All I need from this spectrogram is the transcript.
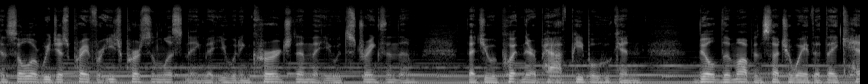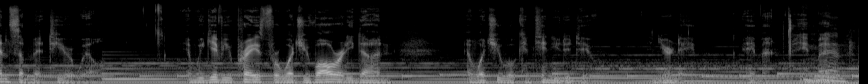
And so, Lord, we just pray for each person listening that you would encourage them, that you would strengthen them, that you would put in their path people who can build them up in such a way that they can submit to your will. And we give you praise for what you've already done and what you will continue to do. In your name, amen. Amen. amen.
